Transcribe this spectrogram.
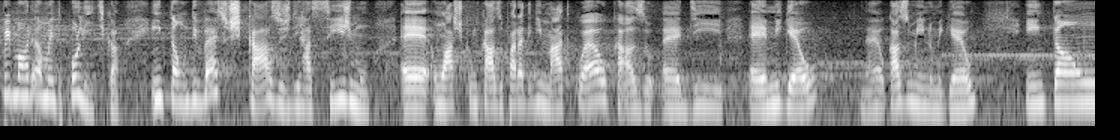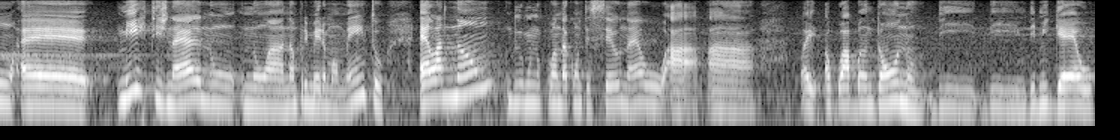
primordialmente política. Então, diversos casos de racismo, é, um, acho que um caso paradigmático é o caso é, de é, Miguel, né, o caso Mino Miguel. Então, é, Mirtes, né, no, numa, no primeiro momento, ela não, quando aconteceu né, o, a, a o abandono de, de, de, Miguel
